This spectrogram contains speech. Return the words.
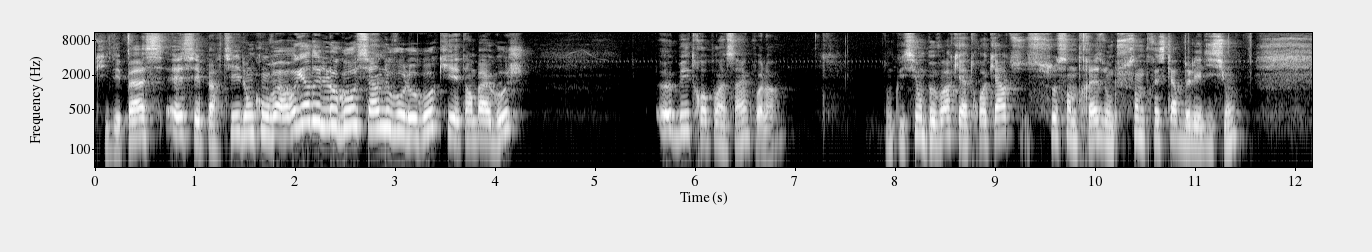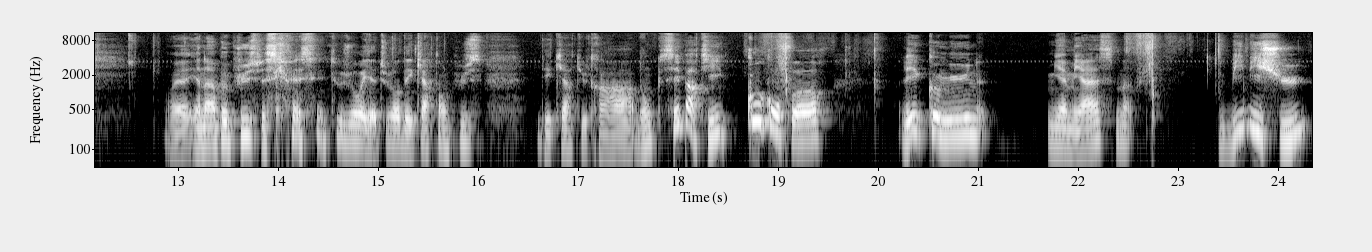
qui dépasse. Et c'est parti. Donc on va regarder le logo. C'est un nouveau logo qui est en bas à gauche. EB 3.5, voilà. Donc ici on peut voir qu'il y a 3 cartes, 73, donc 73 cartes de l'édition. Il y en a un peu plus parce que c'est toujours, il y a toujours des cartes en plus, des cartes ultra rares. Donc c'est parti, co-confort, les communes, miamiasme, Bibichu,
